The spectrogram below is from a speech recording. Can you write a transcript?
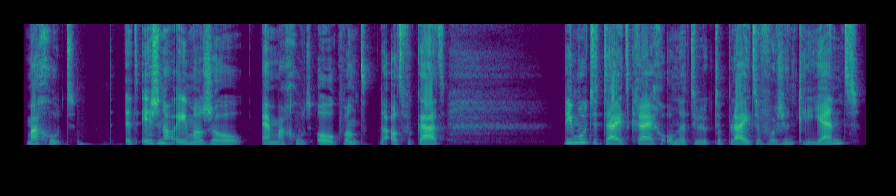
Maar goed, het is nou eenmaal zo. En maar goed ook, want de advocaat die moet de tijd krijgen om natuurlijk te pleiten voor zijn cliënt.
